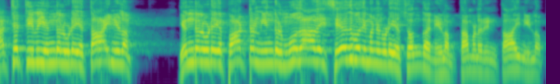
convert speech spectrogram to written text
கச்சத்தீவு எங்களுடைய தாய் நிலம். எங்களுடைய பாட்டன் எங்கள் மூதாதை சேதுபதி மன்னனுடைய சொந்த நிலம் தமிழரின் தாய் நிலம்.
